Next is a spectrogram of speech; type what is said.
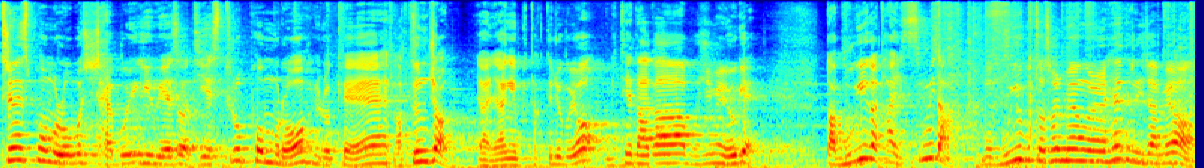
트랜스포머 로봇이 잘 보이기 위해서 뒤에 스티로폼으로 이렇게 놔둔 점 야, 양해 부탁드리고요. 밑에다가 보시면 요게 다 무기가 다 있습니다. 뭐 무기부터 설명을 해드리자면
